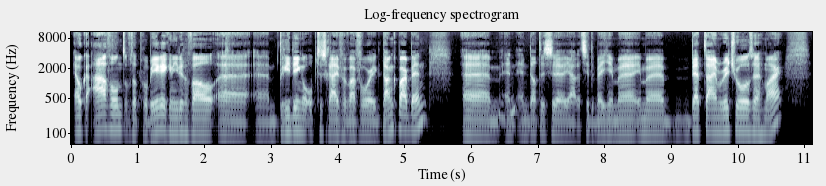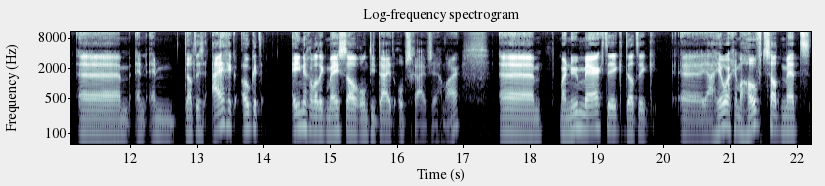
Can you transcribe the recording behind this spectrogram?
elke avond, of dat probeer ik in ieder geval, uh, drie dingen op te schrijven waarvoor ik dankbaar ben. Um, en, en dat, is, uh, ja, dat zit een beetje in mijn, in mijn bedtime ritual, zeg maar. Um, en, en dat is eigenlijk ook het enige wat ik meestal rond die tijd opschrijf, zeg maar. Um, maar nu merkte ik dat ik uh, ja, heel erg in mijn hoofd zat met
